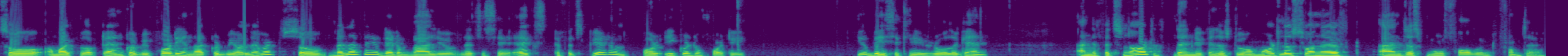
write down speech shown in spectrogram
so a multiple of 10 could be 40 and that could be our limit. So whenever you get a value, let's just say x, if it's greater or equal to 40, you basically roll again. And if it's not, then you can just do a modulus on it and just move forward from there.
